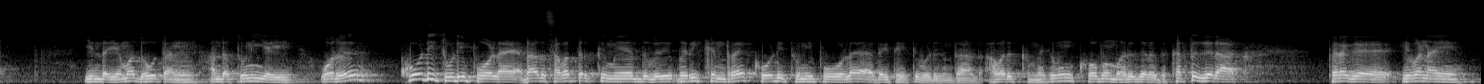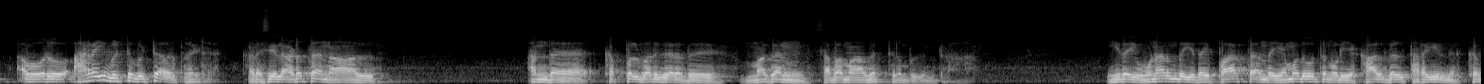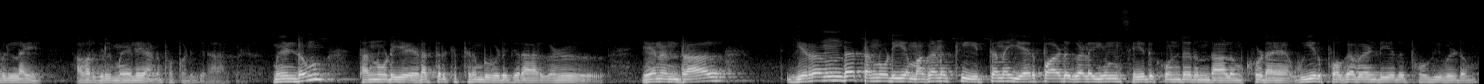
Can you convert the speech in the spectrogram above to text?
இந்த யமதூதன் அந்த துணியை ஒரு கோடி துணி போல அதாவது சவத்திற்கு மீது வெ- வெறிக்கின்ற கோடி துணி போல அதை தைத்து விடுகின்றார் அவருக்கு மிகவும் கோபம் வருகிறது. கத்துகிறார். பிறகு இவனை ஒரு அறை விட்டு விட்டு அவர் போயிடுறார். கடைசியில் அடுத்த நாள் அந்த கப்பல் வருகிறது மகன் சபமாக திரும்புகின்றான். இதை உணர்ந்து இதை பார்த்த அந்த யமதூத்தனுடைய கால்கள் தரையில் நிற்கவில்லை. அவர்கள் மேலே அனுப்பப்படுகிறார்கள். மீண்டும் தன்னுடைய இடத்திற்கு திரும்பி விடுகிறார்கள். ஏனென்றால் இறந்த தன்னுடைய மகனுக்கு இத்தனை ஏற்பாடுகளையும் செய்து கொண்டிருந்தாலும் கூட உயிர் போக வேண்டியது போகிவிடும்.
